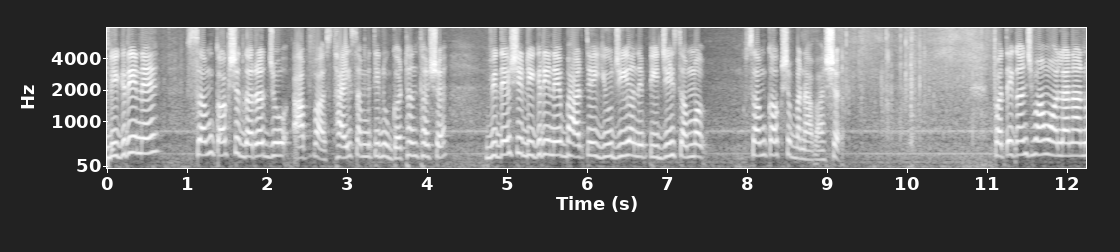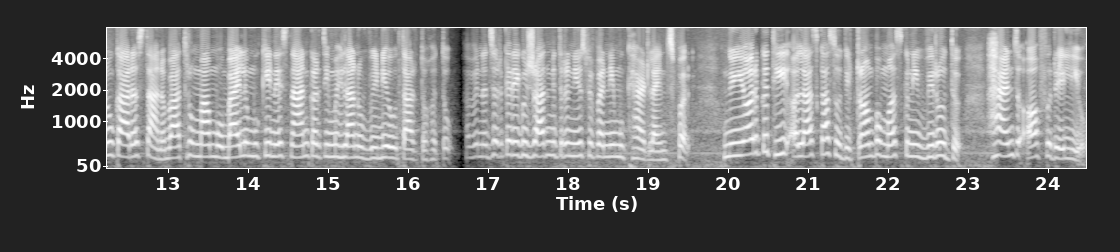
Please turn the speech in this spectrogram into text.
ડિગ્રીને સમકક્ષ દરજ્જો આપવા સ્થાયી સમિતિનું ગઠન થશે. વિદેશી ડિગ્રીને ભારતીય યુજી અને પીજી સમ સમકક્ષ બનાવાશે. ફતેગંજમાં મૌલાનાનું કારસ્તાન. બાથરૂમમાં મોબાઈલ મૂકીને સ્નાન કરતી મહિલાનો વીડિયો ઉતારતો હતો. હવે નજર કરીએ ગુજરાત મિત્ર ન્યૂઝપેપરની મુખ્ય હેડલાઇન્સ પર. ન્યૂયોર્કથી અલાસ્કા સુધી ટ્રમ્પ મસ્કની વિરુદ્ધ હેન્ડ્સ ઓફ રેલીઓ.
